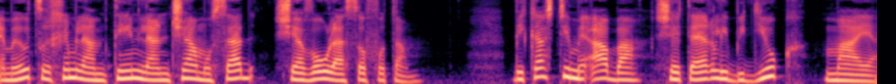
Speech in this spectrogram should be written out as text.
הם היו צריכים להמתין לאנשי המוסד שיבואו לאסוף אותם. ביקשתי מאבא שיתאר לי בדיוק מה היה.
